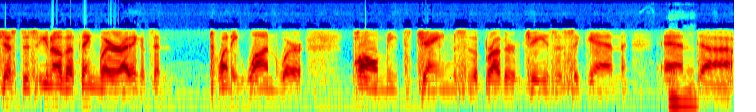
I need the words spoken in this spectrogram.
Just as you know, the thing where I think it's in 21 where Paul meets James, the brother of Jesus, again, and uh,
